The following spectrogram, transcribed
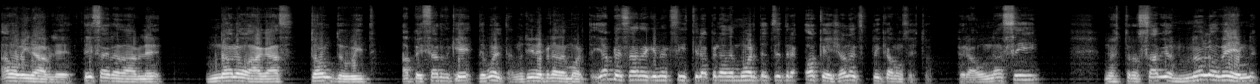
abominable, desagradable, no lo hagas, don't do it, a pesar de que, de vuelta, no tiene pena de muerte. Y a pesar de que no existe la pena de muerte, etc. Ok, ya lo explicamos esto. Pero aún así, nuestros sabios no lo ven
